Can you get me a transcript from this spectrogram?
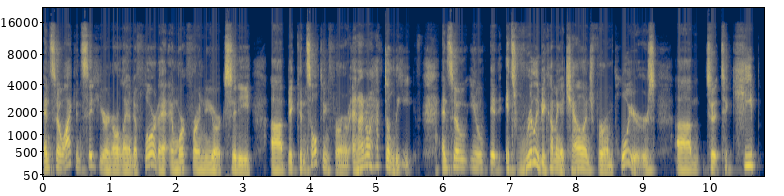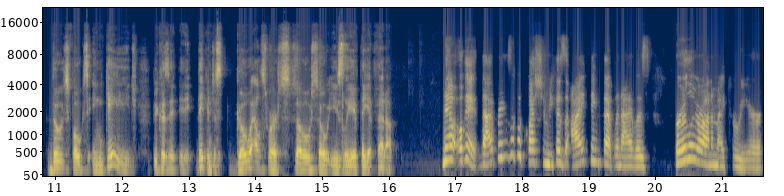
And so I can sit here in Orlando, Florida, and work for a New York City uh, big consulting firm, and I don't have to leave. And so, you know, it, it's really becoming a challenge for employers um, to to keep those folks engaged because it, it, they can just go elsewhere so so easily if they get fed up. Now, okay, that brings up a question because I think that when I was earlier on in my career,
